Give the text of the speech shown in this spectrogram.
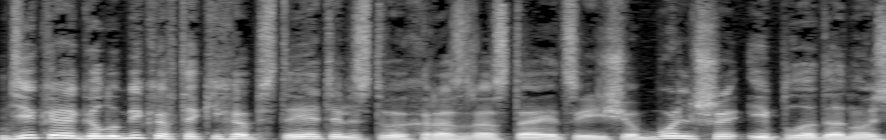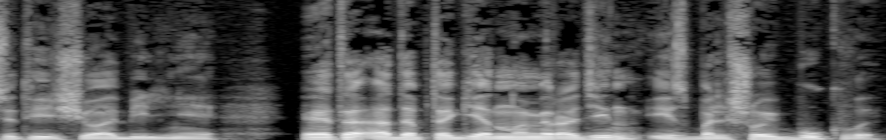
дикая голубика в таких обстоятельствах разрастается еще больше и плодоносит еще обильнее. Это адаптоген номер один из большой буквы.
